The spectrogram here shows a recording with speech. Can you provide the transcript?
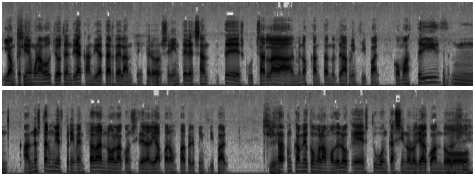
y aunque tiene buena voz, yo tendría candidatas delante, pero sería interesante escucharla al menos cantando el tema principal. Como actriz, mm, al no estar muy experimentada, no la consideraría para un papel principal. Quizá un cambio como la modelo que estuvo en Casino Royale cuando ah,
